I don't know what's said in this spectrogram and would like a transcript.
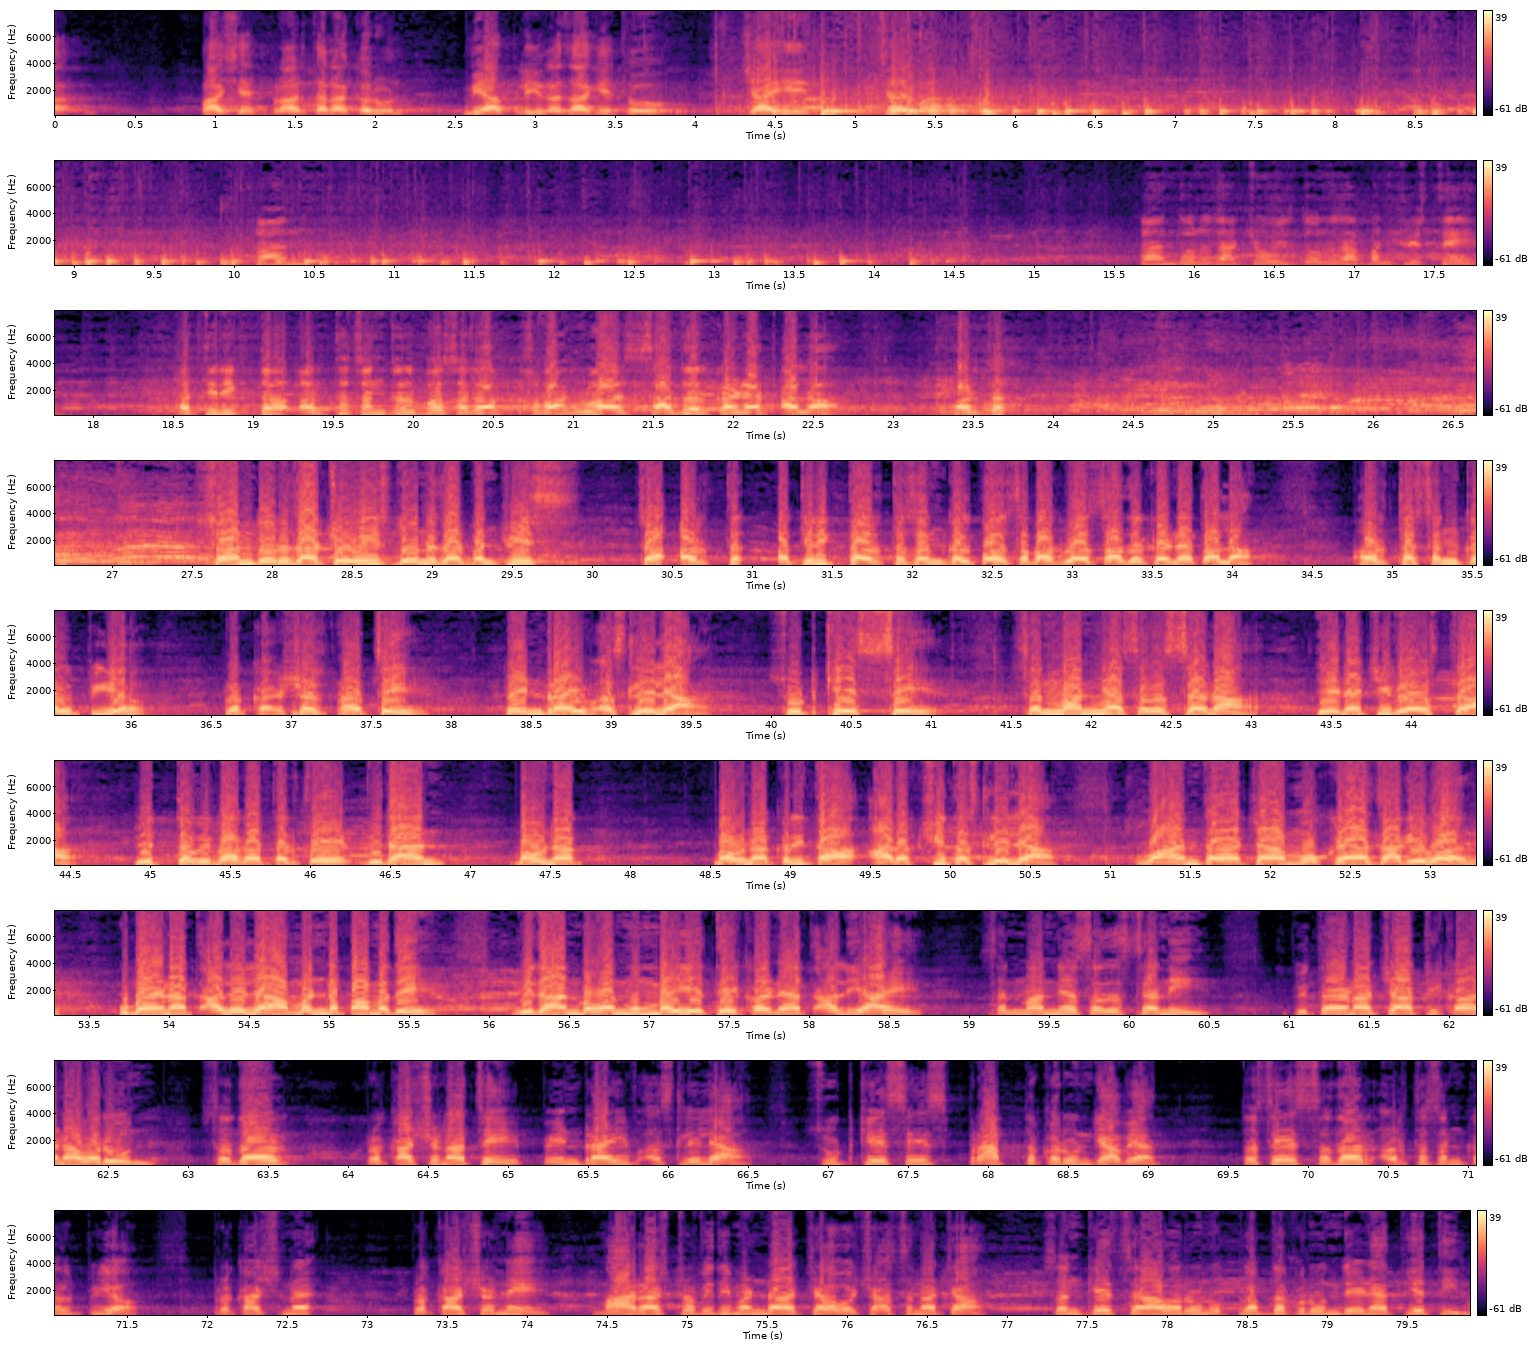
भाषेत प्रार्थना करून मी आपली रजा घेतो. जय हिंद जय महाराष्ट्र सन सन दोन हजार चोवीस दोन हजार पंचवीस ते अतिरिक्त अर्थसंकल्प सभा सभागृहात सादर करण्यात आला. अर्थ सन दोन हजार चोवीस दोन हजार पंचवीस चा अर्थ अतिरिक्त अर्थसंकल्प सभागृहात सादर करण्यात आला. अर्थसंकल्पीय प्रकाशनाचे पेनड्राईव्ह असलेल्या सुटकेसचे सन्मान्य सदस्यांना देण्याची व्यवस्था वित्त विभागातर्फे विधान भवना भवनाकरिता आरक्षित असलेल्या वाहनतळाच्या मोकळ्या जागेवर उभारण्यात आलेल्या मंडपामध्ये विधान भवन मुंबई येथे करण्यात आली आहे. सन्मान्य सदस्यांनी वितरणाच्या ठिकाणावरून सदर प्रकाशनाचे पेनड्राईव्ह असलेल्या सुटकेसेस प्राप्त करून घ्याव्यात. तसेच सदर अर्थसंकल्पीय प्रकाशन प्रकाशने महाराष्ट्र विधिमंडळाच्या व शासनाच्या संकेतस्थळावरून उपलब्ध करून देण्यात येतील.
